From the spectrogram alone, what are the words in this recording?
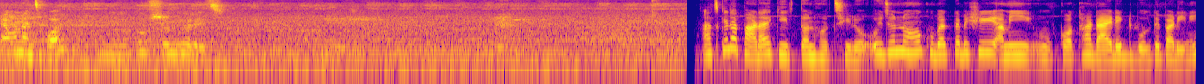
কেমন আছে বল? খুব সুন্দর হয়েছে। আজকে না পাড়ায় কীর্তন হচ্ছিল ওই জন্য খুব একটা বেশি আমি কথা ডাইরেক্ট বলতে পারিনি।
